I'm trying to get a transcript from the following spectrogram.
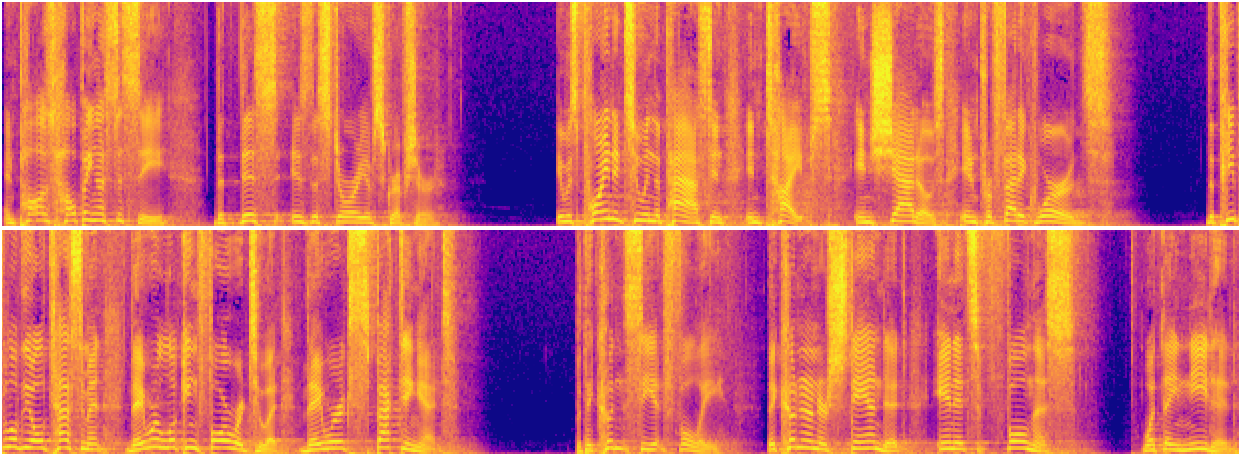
And Paul is helping us to see that this is the story of Scripture. It was pointed to in the past in, in types, in shadows, in prophetic words. The people of the Old Testament, they were looking forward to it, they were expecting it, but they couldn't see it fully. They couldn't understand it in its fullness. What they needed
